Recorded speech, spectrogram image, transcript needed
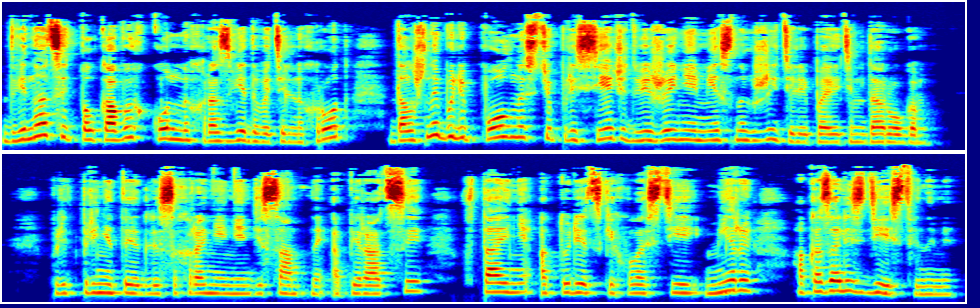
12 полковых конных разведывательных рот должны были полностью пресечь движение местных жителей по этим дорогам. Предпринятые для сохранения десантной операции в тайне от турецких властей меры оказались действенными.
